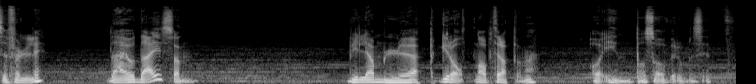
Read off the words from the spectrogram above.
Selvfølgelig. Det er jo deg, sønn. William løp gråtende opp trappene og inn på soverommet sitt.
